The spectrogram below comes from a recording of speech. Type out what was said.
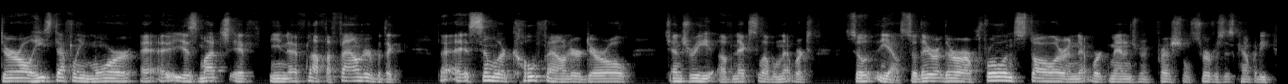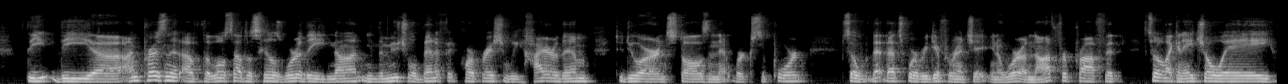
Daryl. He's definitely more uh, as much if you know if not the founder, but the, the similar co-founder Daryl Gentry of Next Level Networks. So yeah, so they're they're our full installer and network management professional services company. The the uh, I'm president of the Los Altos Hills. We're the non the mutual benefit corporation. We hire them to do our installs and network support. So that, that's where we differentiate. You know, we're a not for profit, sort of like an HOA.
